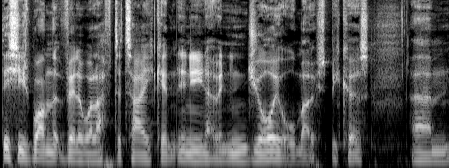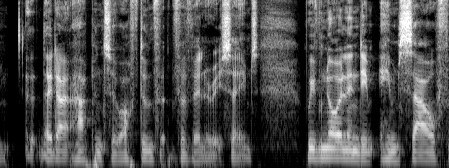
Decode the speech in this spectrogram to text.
this is one that Villa will have to take and, and you know and enjoy almost because um, they don't happen too often for, for Villa. It seems with Nyland himself.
